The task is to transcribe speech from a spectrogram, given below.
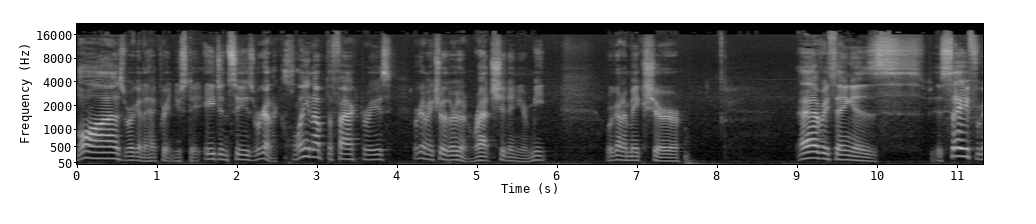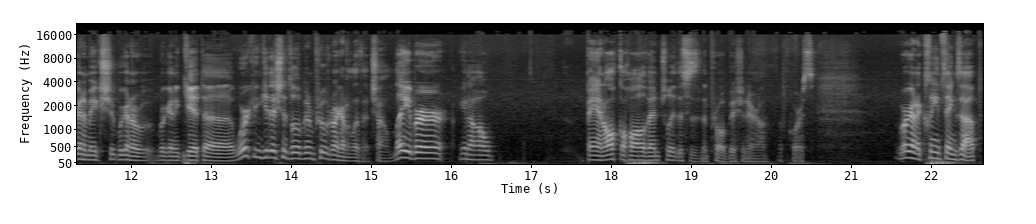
laws. We're going to create new state agencies. We're going to clean up the factories. We're going to make sure there isn't rat shit in your meat. We're going to make sure everything is is safe. We're going to make sure we're going to we're going to get uh, working conditions a little bit improved. We're going to let that child labor, you know, ban alcohol eventually. This is in the prohibition era, of course. We're going to clean things up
